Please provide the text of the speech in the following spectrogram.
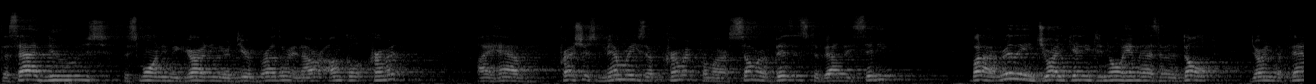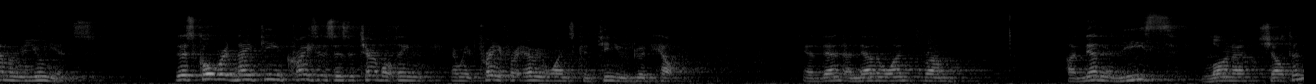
the sad news this morning regarding your dear brother and our uncle Kermit. I have precious memories of Kermit from our summer visits to Valley City, but I really enjoyed getting to know him as an adult during the family reunions. This COVID 19 crisis is a terrible thing, and we pray for everyone's continued good health. And then another one from another niece, Lorna Shelton.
